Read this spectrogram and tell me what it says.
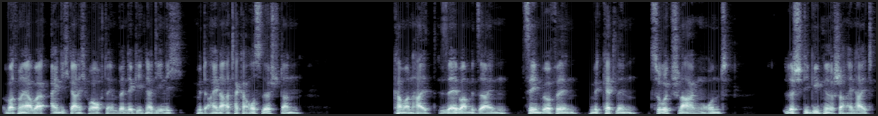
Was man ja aber eigentlich gar nicht braucht, denn wenn der Gegner die nicht mit einer Attacke auslöscht, dann kann man halt selber mit seinen 10 Würfeln mit Catelyn zurückschlagen und löscht die gegnerische Einheit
